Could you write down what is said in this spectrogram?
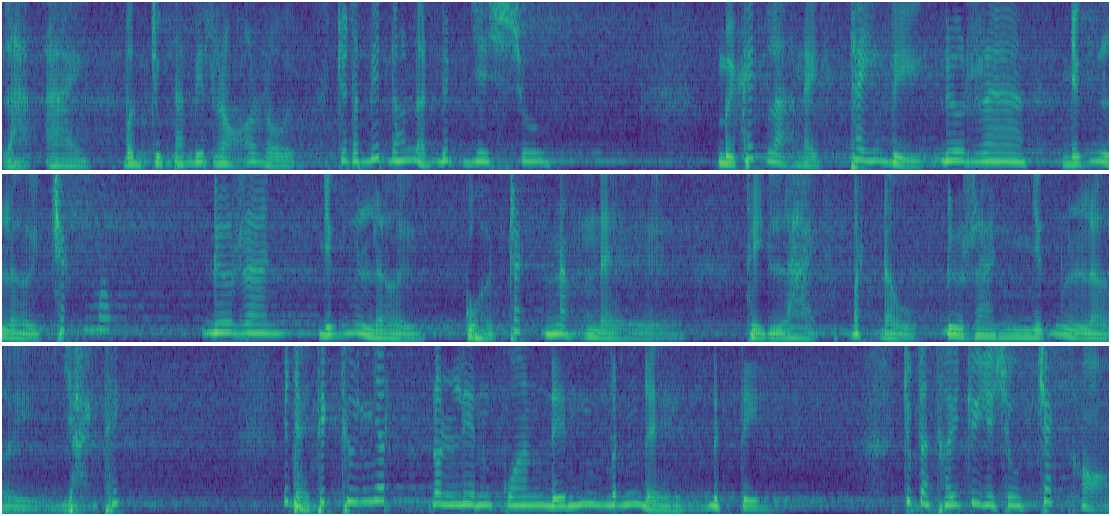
là ai? Vâng chúng ta biết rõ rồi. Chúng ta biết đó là Đức Giêsu Người khách lạ này thay vì đưa ra những lời trách móc, Đưa ra những lời của trách nặng nề, Thì lại bắt đầu đưa ra những lời giải thích. Cái giải thích thứ nhất Nó liên quan đến vấn đề đức tin. Chúng ta thấy Chúa Giêsu trách họ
